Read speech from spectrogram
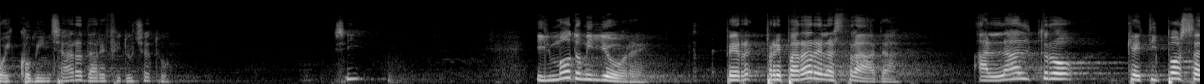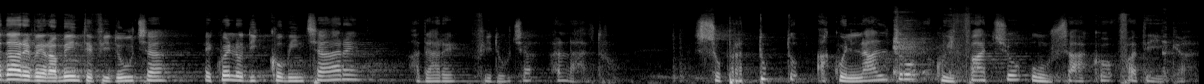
puoi cominciare a dare fiducia tu. Sì. Il modo migliore per preparare la strada all'altro che ti possa dare veramente fiducia è quello di cominciare a dare fiducia all'altro, soprattutto a quell'altro a cui faccio un sacco fatica.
